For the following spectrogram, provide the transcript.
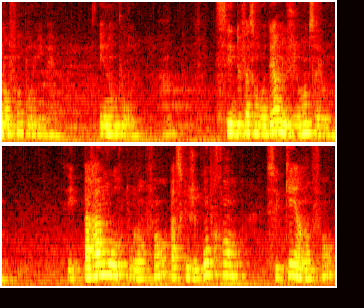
l'enfant pour lui-même et non pour eux. Hein. C'est de façon moderne le jugement de Salomon. C'est par amour pour l'enfant, parce que je comprends ce qu'est un enfant,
